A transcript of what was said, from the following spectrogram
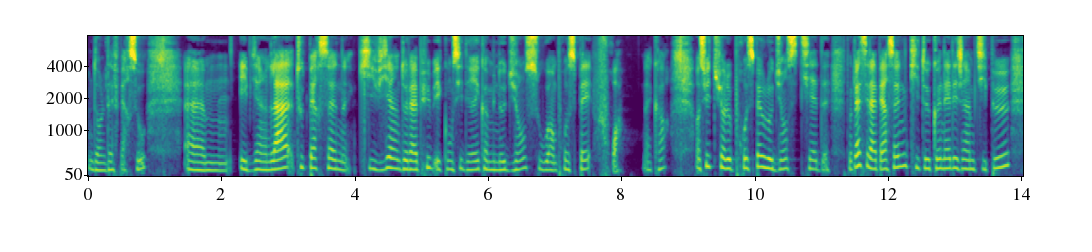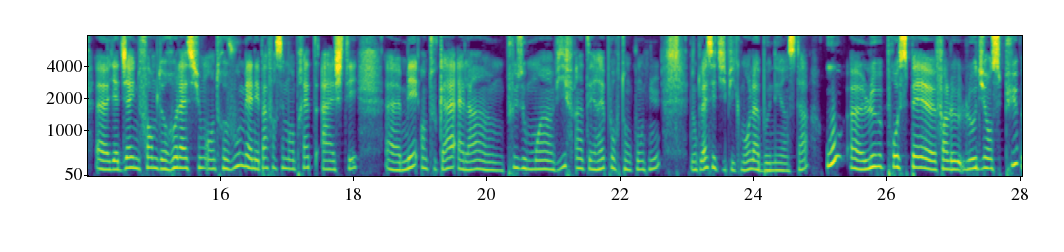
dans le dev perso, euh, eh bien là, toute personne qui vient de la pub est considérée comme une audience ou un prospect froid. D'accord Ensuite, tu as le prospect ou l'audience tiède. Donc là, c'est la personne qui te connaît déjà un petit peu. Euh, il y a déjà une forme de relation entre vous, mais elle n'est pas forcément prête à acheter. Euh, mais en tout cas, elle a un plus ou moins vif intérêt pour ton contenu. Donc là, c'est typiquement l'abonné Insta ou euh, le prospect, enfin l'audience pub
